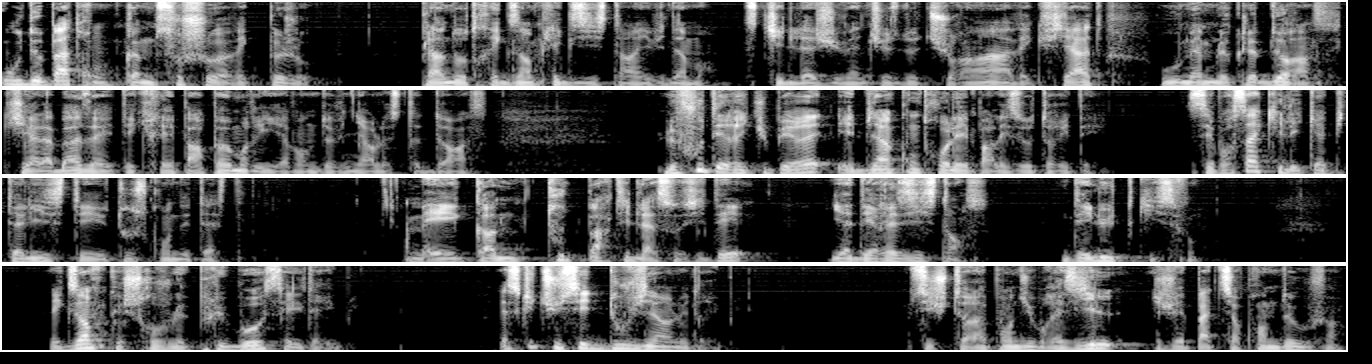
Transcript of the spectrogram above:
ou de patrons, comme Sochaux avec Peugeot. Plein d'autres exemples existent, hein, évidemment, style la Juventus de Turin avec Fiat, ou même le club de Reims, qui à la base a été créé par Pommery avant de devenir le stade de Reims. Le foot est récupéré et bien contrôlé par les autorités. C'est pour ça qu'il est capitaliste et tout ce qu'on déteste. Mais comme toute partie de la société, il y a des résistances, des luttes qui se font. L'exemple que je trouve le plus beau, c'est le dribble. Est-ce que tu sais d'où vient le dribble? Si je te réponds du Brésil, je vais pas te surprendre de ouf. hein.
